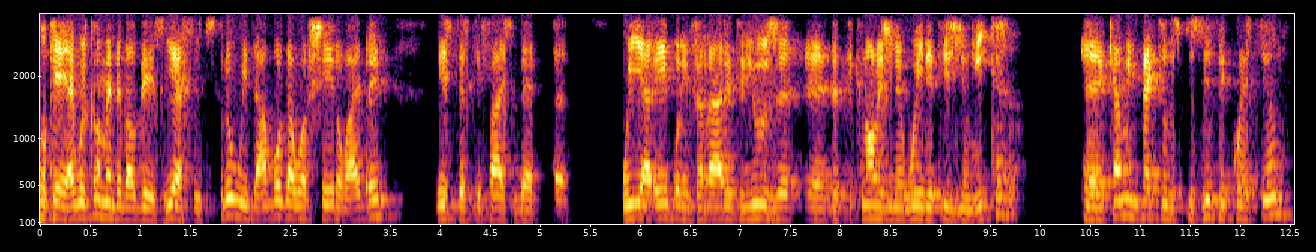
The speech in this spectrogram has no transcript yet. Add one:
Okay, I will comment about this. Yes, it's true. We doubled our share of hybrid. This testifies that uh, we are able in Ferrari to use uh, the technology in a way that is unique. Uh, coming back to the specific question,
